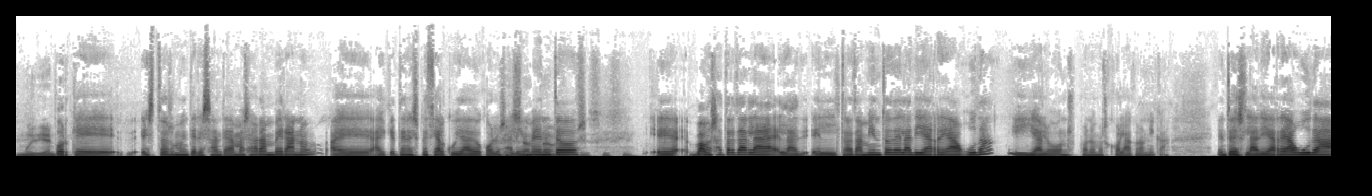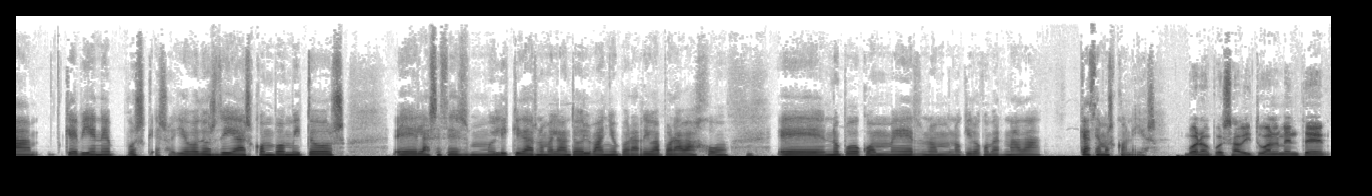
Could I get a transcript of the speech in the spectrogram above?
Muy bien. Porque esto es muy interesante. Además, ahora en verano eh, hay que tener especial cuidado con los alimentos. Eh, vamos a tratar el tratamiento de la diarrea aguda y ya luego nos ponemos con la crónica. Entonces, la diarrea aguda que viene, pues eso, llevo dos días con vómitos, eh, las heces muy líquidas, no me levanto del baño por arriba, por abajo, eh, no puedo comer, no, no quiero comer nada. ¿Qué hacemos con ellos? Bueno, pues habitualmente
